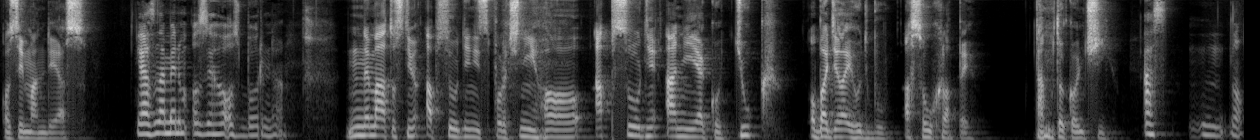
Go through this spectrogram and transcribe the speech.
Ozymandias. Já znám jenom Ozzyho Osborna. Nemá to s tím absolutně nic společného, absolutně ani jako ťuk. Oba dělají hudbu a jsou chlapy. Tam to končí. A no,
